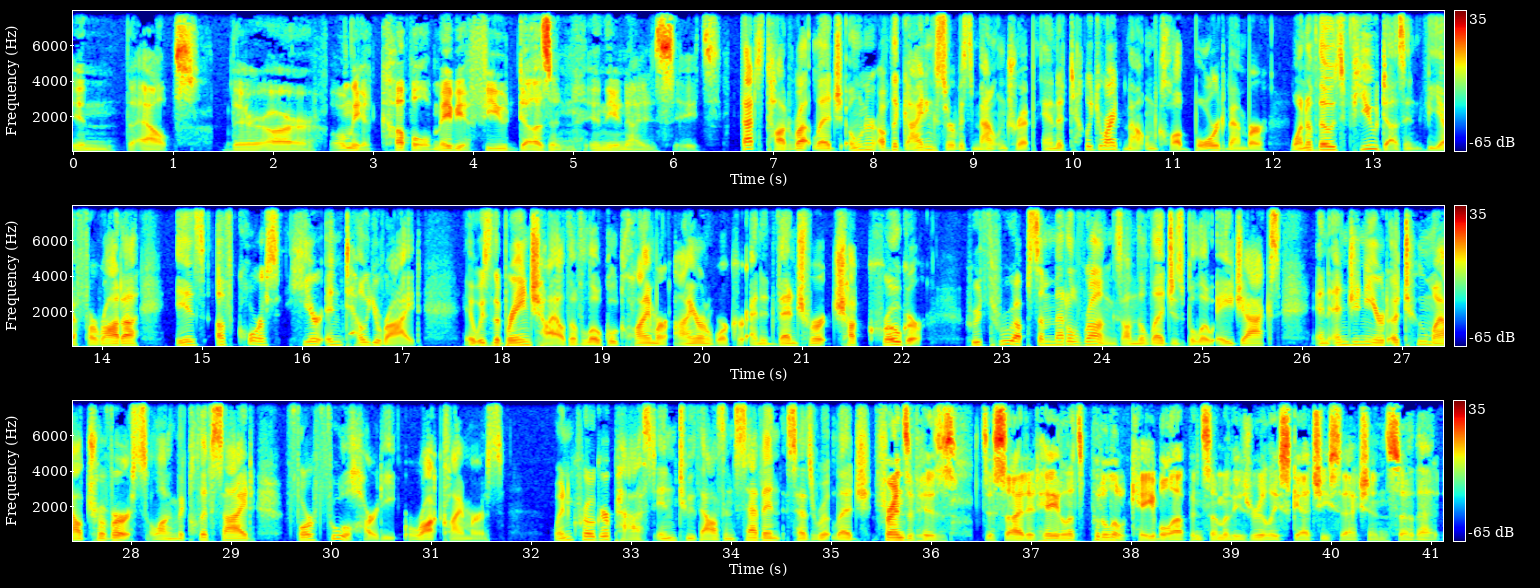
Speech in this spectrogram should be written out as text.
in the Alps. There are only a couple, maybe a few dozen in the United States. That's Todd Rutledge, owner of the guiding service Mountain Trip and a Telluride Mountain Club board member. One of those few dozen via ferrata is, of course, here in Telluride. It was the brainchild of local climber, ironworker, and adventurer Chuck Kroger, who threw up some metal rungs on the ledges below Ajax and engineered a two mile traverse along the cliffside for foolhardy rock climbers. When Kroger passed in 2007, says Rutledge, friends of his decided, hey, let's put a little cable up in some of these really sketchy sections so that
